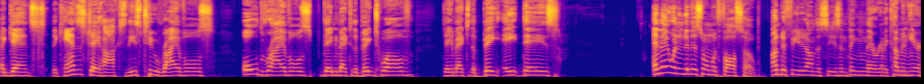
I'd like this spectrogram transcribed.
against the Kansas Jayhawks, these two rivals, old rivals dating back to the Big 12, dating back to the Big 8 days. And they went into this one with false hope, undefeated on the season, thinking they were going to come in here,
